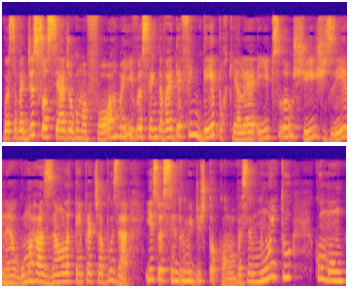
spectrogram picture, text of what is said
você vai dissociar de alguma forma e você ainda vai defender porque ela é YXZ, né? Alguma razão ela tem para te abusar. Isso é síndrome de Estocolmo. Vai ser muito comum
